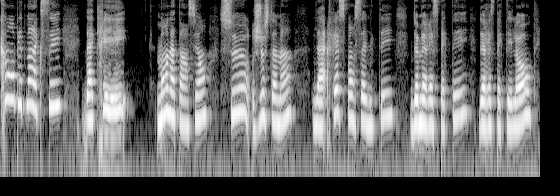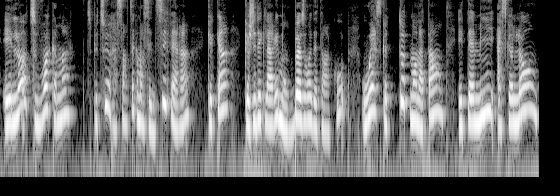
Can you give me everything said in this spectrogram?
complètement axée à créer mon attention sur justement la responsabilité de me respecter, de respecter l'autre. Et là, tu vois comment, tu peux-tu ressentir comment c'est différent que quand que j'ai déclaré mon besoin d'être en couple, ou est-ce que toute mon attente était mise à ce que l'autre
